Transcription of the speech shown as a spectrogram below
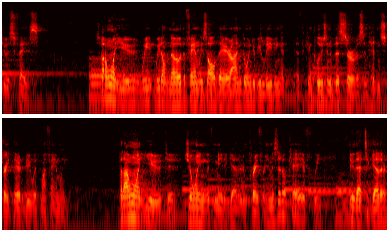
to his face. So I want you, we, we don't know, the family's all there. I'm going to be leaving at, at the conclusion of this service and heading straight there to be with my family. But I want you to join with me together and pray for him. Is it okay if we do that together?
